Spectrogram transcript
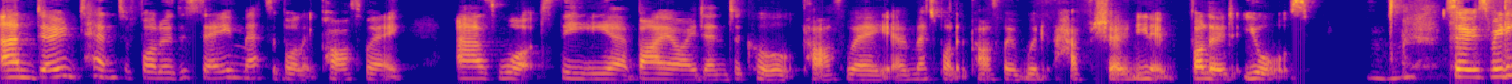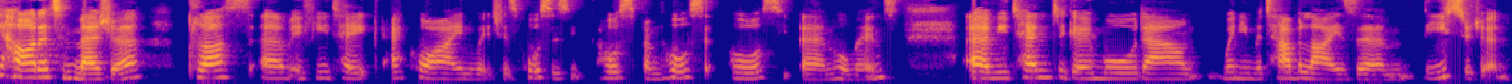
and don't tend to follow the same metabolic pathway as what the uh, bioidentical pathway uh, metabolic pathway would have shown you know followed yours. Mm-hmm. so it's really harder to measure. Plus um, if you take equine which is horses horse from horse horse um, hormones um, you tend to go more down when you metabolize um, the estrogen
